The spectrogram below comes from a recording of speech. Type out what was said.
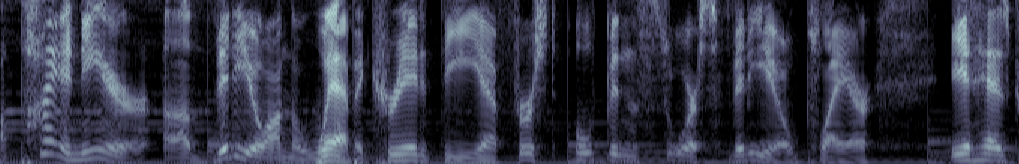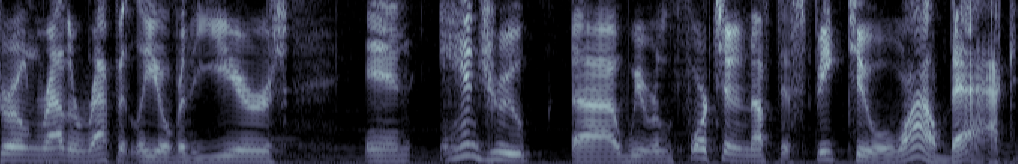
a pioneer of video on the web. It created the uh, first open source video player. It has grown rather rapidly over the years. And Andrew, uh, we were fortunate enough to speak to a while back.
